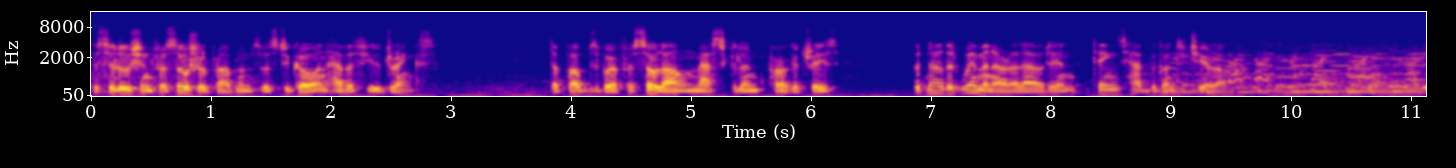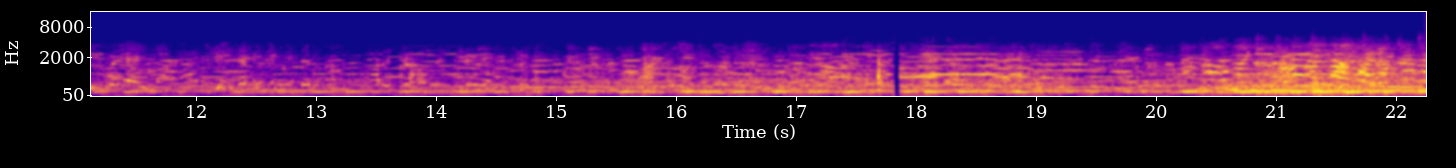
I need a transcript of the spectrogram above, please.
the solution for social problems was to go and have a few drinks. The pubs were for so long masculine purgatories, but now that women are allowed in, things have begun to cheer up. Oh, my God.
